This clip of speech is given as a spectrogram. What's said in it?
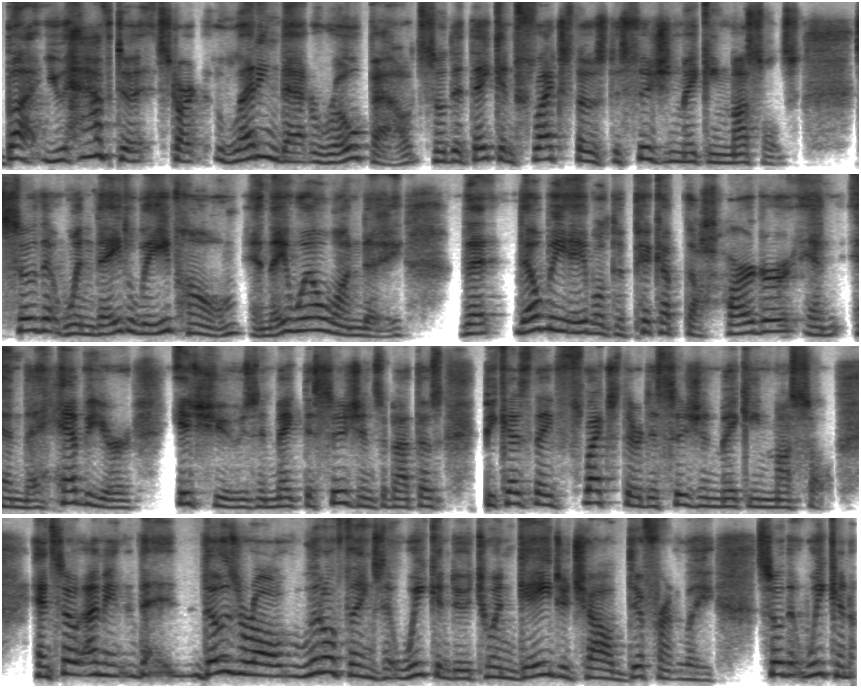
but you have to start letting that rope out so that they can flex those decision making muscles so that when they leave home, and they will one day, that they'll be able to pick up the harder and, and the heavier issues and make decisions about those because they've flexed their decision making muscle. And so, I mean, th- those are all little things that we can do to engage a child differently so that we can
